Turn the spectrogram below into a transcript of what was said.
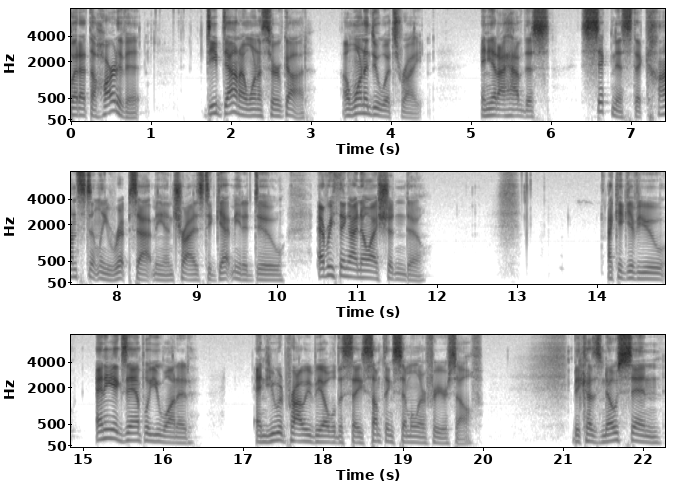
But at the heart of it, deep down, I want to serve God. I want to do what's right. And yet I have this sickness that constantly rips at me and tries to get me to do everything I know I shouldn't do. I could give you any example you wanted, and you would probably be able to say something similar for yourself. Because no sin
